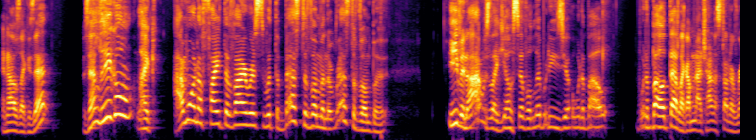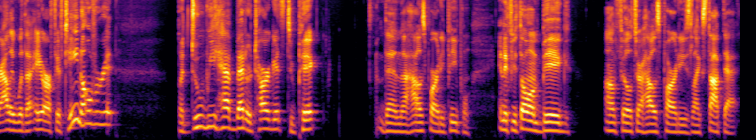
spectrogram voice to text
And I was like, is that is that legal? Like I want to fight the virus with the best of them and the rest of them, but even I was like, yo, civil liberties, yo, what about what about that? Like I'm not trying to start a rally with an AR-15 over it. But do we have better targets to pick than the house party people. And if you're throwing big, unfiltered house parties, like stop that.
